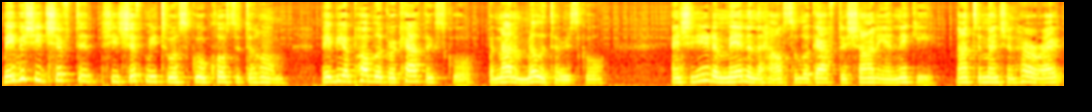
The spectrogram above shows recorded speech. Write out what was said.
Maybe she'd shifted she'd shift me to a school closer to home. Maybe a public or Catholic school, but not a military school. And she needed a man in the house to look after Shani and Nikki, not to mention her, right?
